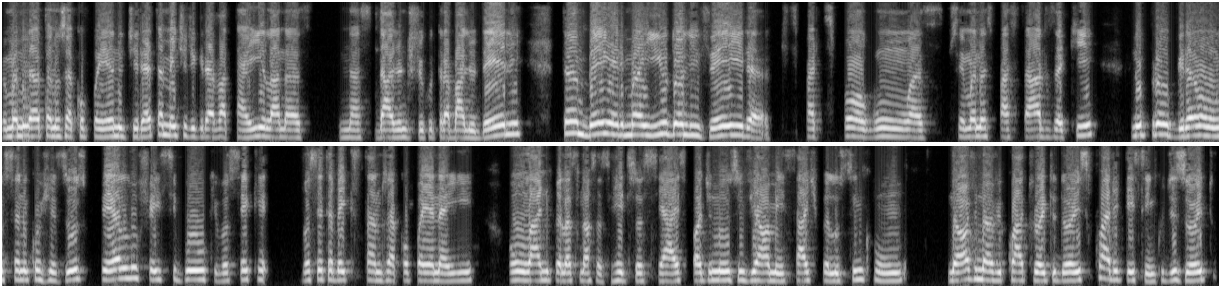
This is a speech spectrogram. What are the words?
O Emanuel está nos acompanhando diretamente de Gravataí, lá na, na cidade onde fica o trabalho dele. Também a irmã Hilda Oliveira, que participou algumas semanas passadas aqui, no programa Almoçando com Jesus pelo Facebook. Você, que, você também que está nos acompanhando aí online pelas nossas redes sociais, pode nos enviar uma mensagem pelo 51 99482 4518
